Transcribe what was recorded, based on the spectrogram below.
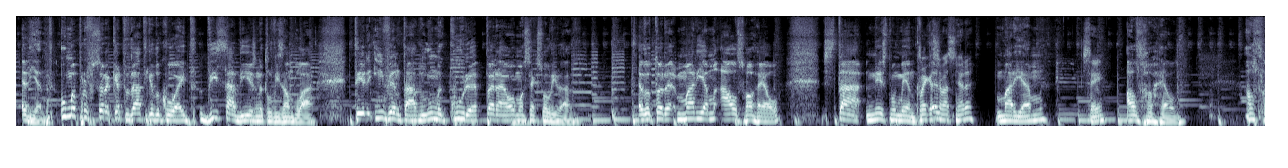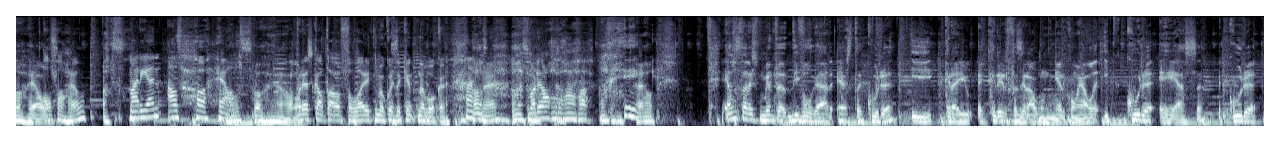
adiante. Uma professora catedrática do Kuwait disse há dias na televisão de lá ter inventado uma cura para a homossexualidade. A doutora Mariam Al-Sohel está neste momento. Como é que se chama a senhora? Mariam Sim. Al-Sohel. Al-Sohel. Alfa Hell? Marianne Alhohel. Al-Sohel. Parece que ela estava a falar e tinha uma coisa quente na boca. não é? Maria- Ela- Ela está neste momento a divulgar esta cura e, creio, a querer fazer algum dinheiro com ela. E que cura é essa? A cura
